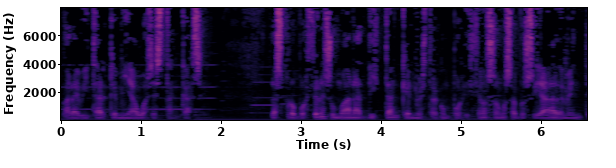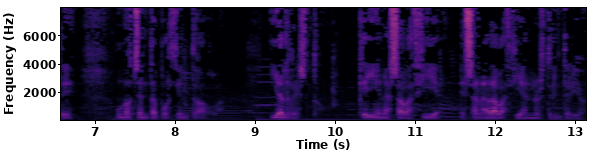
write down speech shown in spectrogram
para evitar que mi agua se estancase. Las proporciones humanas dictan que en nuestra composición somos aproximadamente un 80% agua y el resto, que llena esa vacía, esa nada vacía en nuestro interior.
